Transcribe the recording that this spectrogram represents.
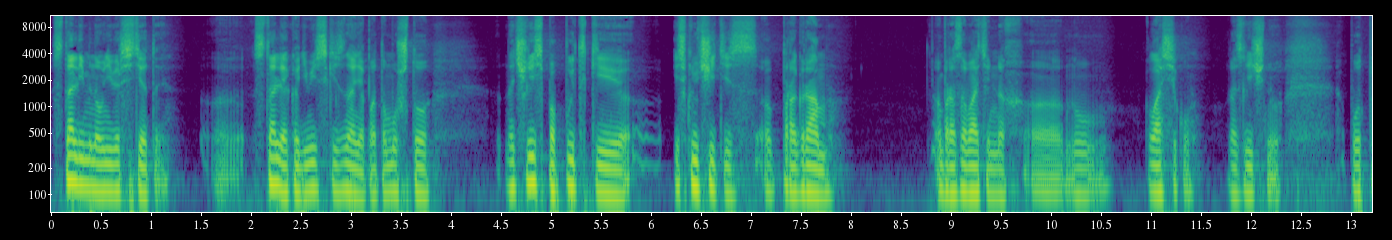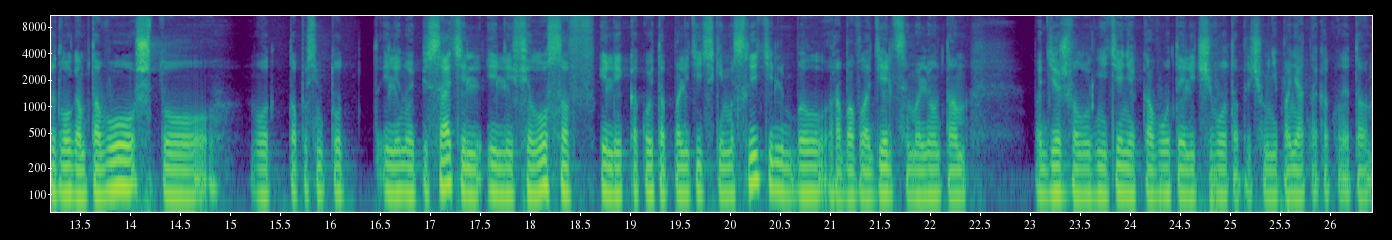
стали именно университеты. Э, стали академические знания, потому что начались попытки исключить из э, программ образовательных э, ну, классику различную под предлогом того, что, ну, вот, допустим, тот или иной писатель или философ или какой-то политический мыслитель был рабовладельцем или он там поддерживал угнетение кого-то или чего-то, причем непонятно, как он это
